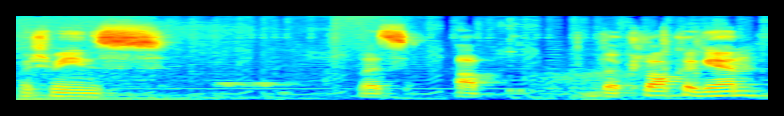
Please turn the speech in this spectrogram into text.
Which means let's up the clock again.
